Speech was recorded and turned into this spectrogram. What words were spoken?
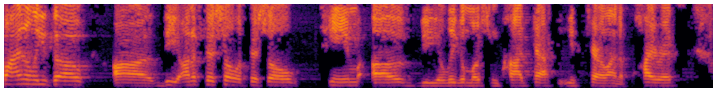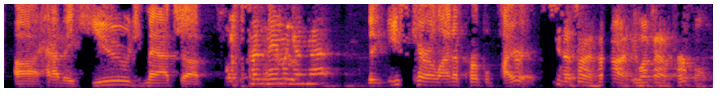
finally, though, the unofficial, official team of the Illegal Motion podcast, the East Carolina Pirates, uh, have a huge matchup. What's that name again, Matt? the East Carolina Purple Pirates. Yeah, that's what I thought. You left out purple.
